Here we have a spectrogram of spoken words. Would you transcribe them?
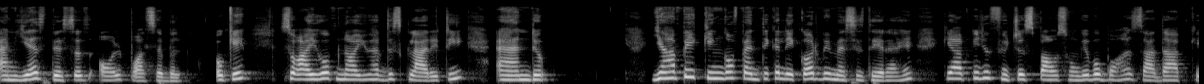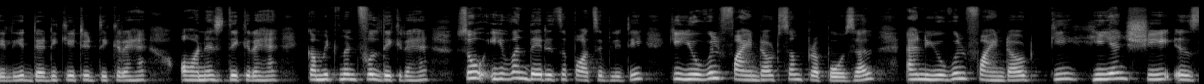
and yes this is all possible okay so I hope now you have this clarity and यहाँ पे किंग ऑफ़ पेंटिकल एक और भी मैसेज दे रहा है कि आपके जो फ्यूचर स्पाउस होंगे, वो बहुत ज़्यादा आपके लिए डेडिकेटेड दिख रहे हैं ऑनेस्ट दिख रहे हैं कमिटमेंटफुल दिख रहे हैं। So even there is a possibility कि you will find out some proposal and you will find out कि he and she is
